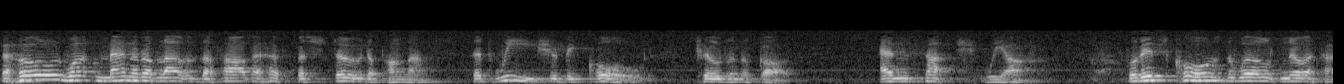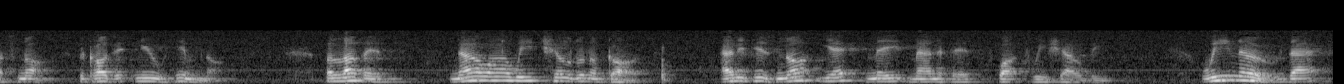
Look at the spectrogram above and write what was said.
Behold, what manner of love the Father hath bestowed upon us, that we should be called children of God. And such we are. For this cause the world knoweth us not, because it knew him not. Beloved, now are we children of God, and it is not yet made manifest what we shall be. We know that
